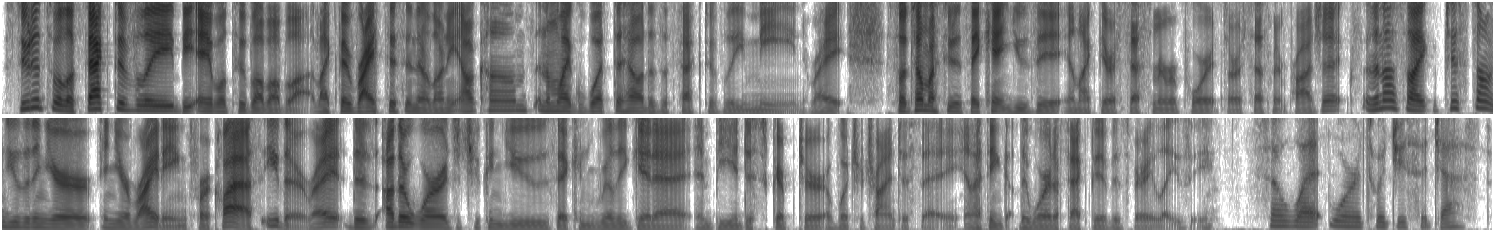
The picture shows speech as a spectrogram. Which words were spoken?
Students will effectively be able to blah, blah, blah. Like they write this in their learning outcomes. And I'm like, what the hell does effectively mean? Right. So I tell my students they can't use it in like their assessment reports or assessment projects. And then I was like, just don't use it in your in your writing for class either, right? There's other words that you can use that can really get at and be a descriptor of what you're trying to say. And I think the word effective is very lazy. So, what words would you suggest?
